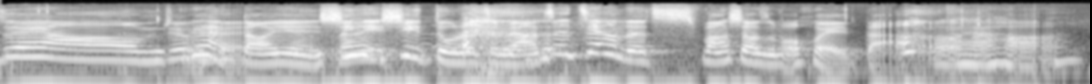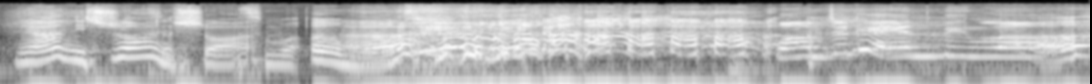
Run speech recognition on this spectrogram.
对啊，我们就看导演心理戏读了怎么样。这这样的方向怎么回答？OK，好，你要你说你说什么 恶魔？哇，我们就可以 ending 了。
